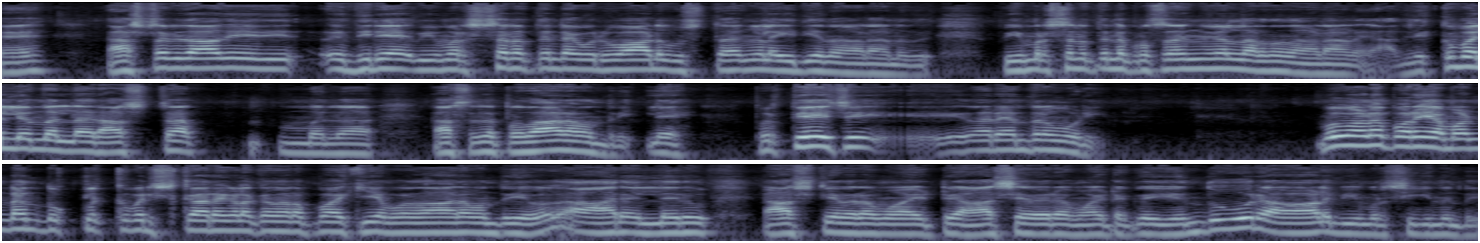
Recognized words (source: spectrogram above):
ഏഹ് രാഷ്ട്രപിതാവിനെതിരെ വിമർശനത്തിന്റെ ഒരുപാട് പുസ്തകങ്ങൾ എഴുതിയ നാടാണിത്. വിമർശനത്തിന്റെ പ്രസംഗങ്ങൾ നടന്ന നാടാണ്. അതിലേക്ക് വലിയൊന്നല്ല രാഷ്ട്ര പിന്നെ രാഷ്ട്രത്തിലെ പ്രധാനമന്ത്രി അല്ലേ പ്രത്യേകിച്ച് നരേന്ദ്രമോദി. നമുക്ക് വേണമെങ്കിൽ പറയാം മണ്ടൻ തുക്ലക്ക് പരിഷ്കാരങ്ങളൊക്കെ നടപ്പാക്കിയ പ്രധാനമന്ത്രി ആരെല്ലാവരും രാഷ്ട്രീയപരമായിട്ട് ആശയപരമായിട്ടൊക്കെ എന്തോ ഒരാൾ വിമർശിക്കുന്നുണ്ട്.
